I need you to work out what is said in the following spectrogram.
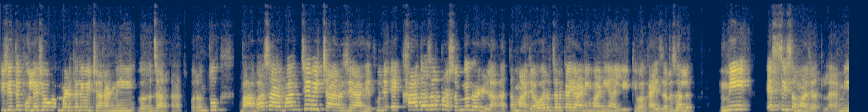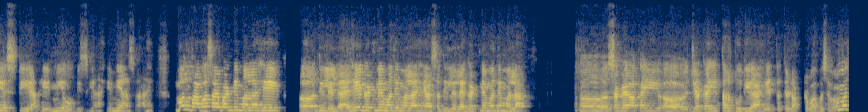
की जिथे फुले शाहू आंबेडकरी विचारांनी जातात. परंतु बाबासाहेबांचे विचार जे आहेत म्हणजे एखादा जर प्रसंग घडला आता माझ्यावर जर काही आणीबाणी आली किंवा काही जर झालं मी एससी समाजातला आहे मी एसटी आहे मी ओबीसी आहे मी असं आहे. मग बाबासाहेबांनी मला हे दिलेलं आहे. हे घटनेमध्ये मला हे असं दिलेलं आहे. घटनेमध्ये मला सगळ्या काही ज्या काही तरतुदी आहेत तर ते डॉक्टर बाबासाहेब मग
